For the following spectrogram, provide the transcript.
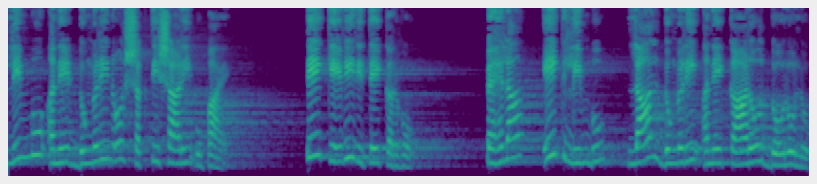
લીંબુ અને ડુંગળીનો શક્તિશાળી ઉપાય. તે કેવી રીતે કરવો? પહેલા એક લીંબુ, લાલ ડુંગળી અને કાળો દોરો લો.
